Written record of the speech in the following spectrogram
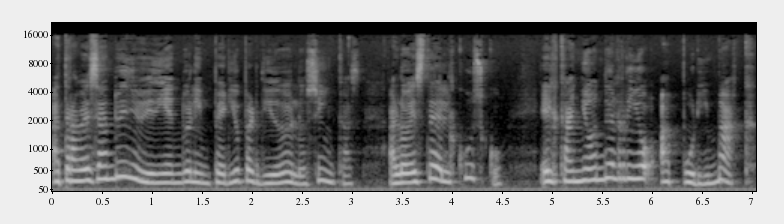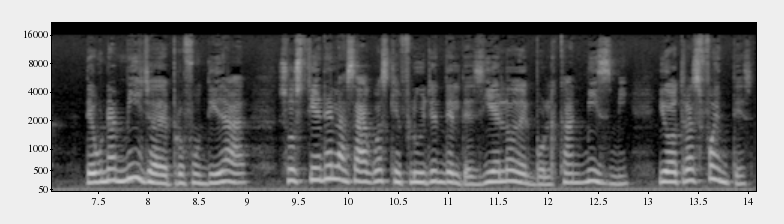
Atravesando y dividiendo el imperio perdido de los incas, al oeste del Cusco, el cañón del río Apurimac, de una milla de profundidad, sostiene las aguas que fluyen del deshielo del volcán Mismi y otras fuentes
